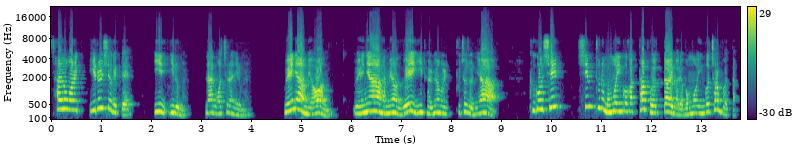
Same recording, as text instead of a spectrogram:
사용하는 시작할 때이 이름을 not watch라는 이름을 왜냐하면 왜냐하면 왜 이 별명을 붙여줬냐? 그것이 심투는 뭐뭐인 것 같아 보였다 이 말이야. 뭐뭐인 것처럼 보였다.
